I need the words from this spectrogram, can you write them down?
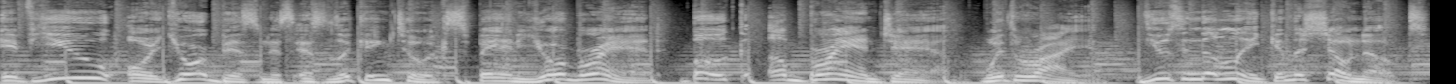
if you or your business is looking to expand your brand, book a brand jam with Ryan using the link in the show notes.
